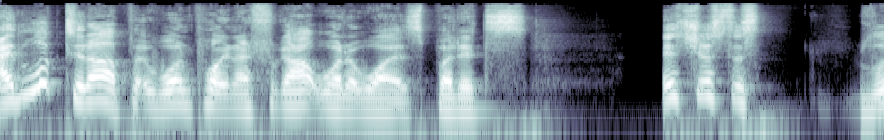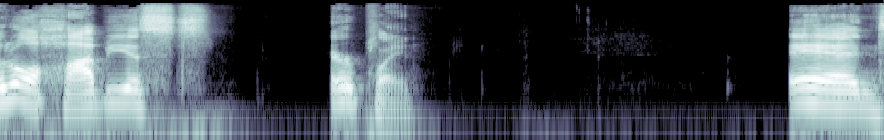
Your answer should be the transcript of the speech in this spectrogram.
I looked it up at one point and I forgot what it was, but it's it's just this little hobbyist airplane. And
